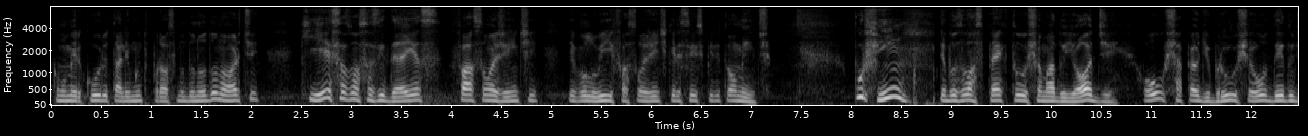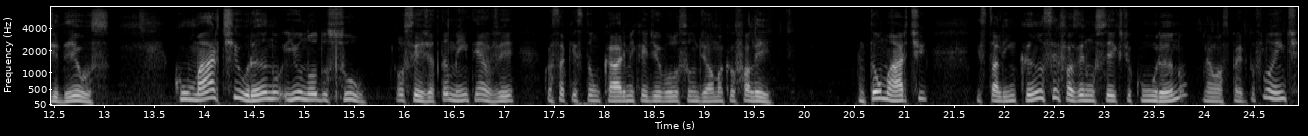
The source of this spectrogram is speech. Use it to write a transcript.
como Mercúrio está ali muito próximo do Nodo Norte, que essas nossas ideias façam a gente evoluir, façam a gente crescer espiritualmente. Por fim, temos um aspecto chamado Iode, ou chapéu de bruxa, ou dedo de Deus, com Marte, Urano e o Nodo Sul. Ou seja, também tem a ver com essa questão kármica e de evolução de alma que eu falei. Então Marte está ali em câncer, fazendo um sexto com Urano, né, um aspecto fluente,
